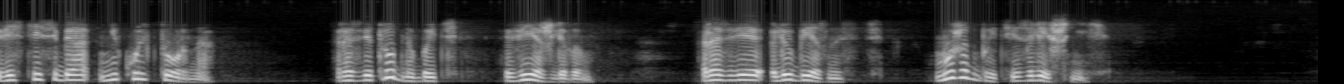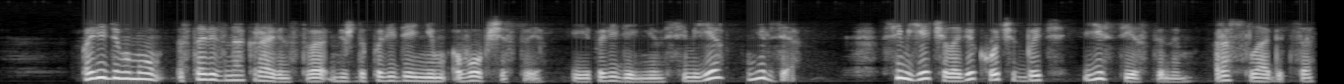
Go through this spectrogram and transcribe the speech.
вести себя некультурно? Разве трудно быть вежливым? Разве любезность может быть излишней? По-видимому, ставить знак равенства между поведением в обществе и поведением в семье нельзя. В семье человек хочет быть естественным, расслабиться,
